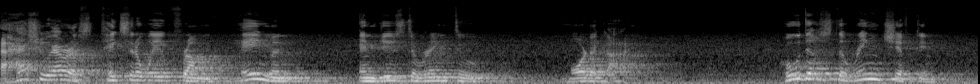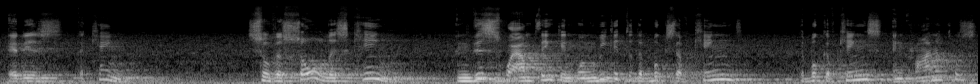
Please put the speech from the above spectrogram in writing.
Ahasuerus takes it away from Haman and gives the ring to Mordecai. Who does the ring shifting? It is the king. So the soul is king. And this is why I'm thinking when we get to the books of Kings, the book of Kings and Chronicles,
